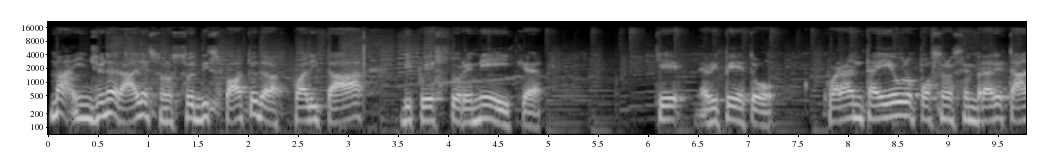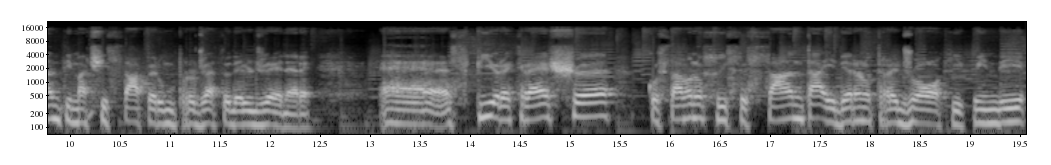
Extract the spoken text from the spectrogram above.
ma in generale sono soddisfatto della qualità di questo remake che ripeto 40 euro possono sembrare tanti ma ci sta per un progetto del genere. Eh, Spiro e Crash costavano sui 60 ed erano tre giochi quindi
